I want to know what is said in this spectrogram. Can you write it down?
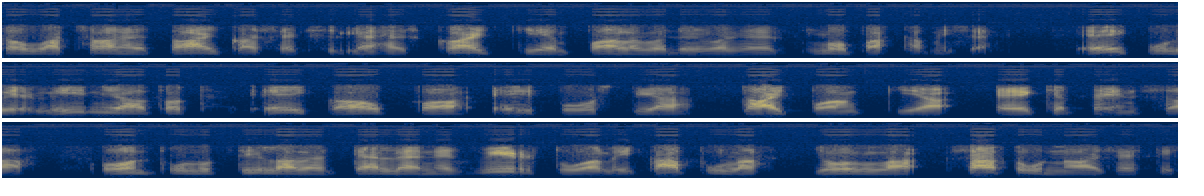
ovat saaneet aikaiseksi lähes kaikkien palveluiden lopahtamisen. Ei kulje linja-autot, ei kauppaa, ei postia tai pankkia eikä pensaa. On tullut tilalle tällainen virtuaalikapula, jolla satunnaisesti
